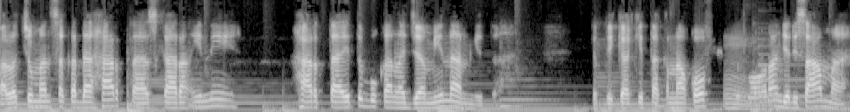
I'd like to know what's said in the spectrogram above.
Kalau cuman sekedar harta sekarang ini harta itu bukanlah jaminan gitu ketika kita kena covid hmm. semua orang jadi sama.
